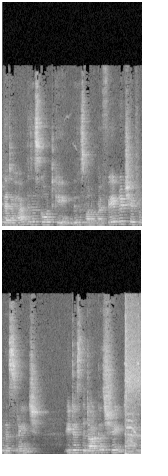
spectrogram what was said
shade that I have. This is Kourt K. This is one of my favorite shade from this range. It is the darkest shade.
